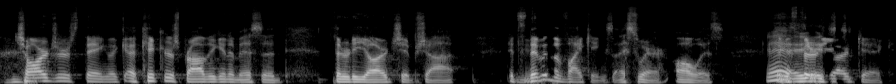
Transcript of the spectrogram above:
Chargers thing. Like a kicker's probably going to miss a 30 yard chip shot. It's Yeah. them and the Vikings, I swear, always. yeah, like a 30 it's- yard kick.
